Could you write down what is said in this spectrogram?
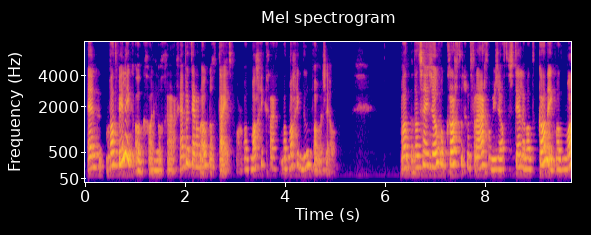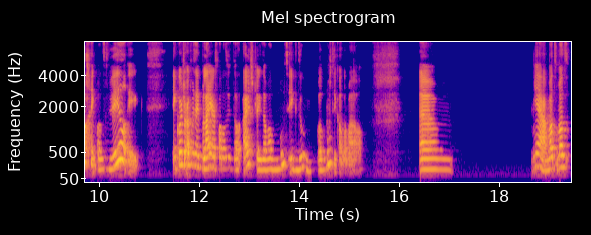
En wat wil ik ook gewoon heel graag? Heb ik daar dan ook nog tijd voor? Wat mag ik graag, wat mag ik doen van mezelf? Wat, dat zijn zoveel krachtige vragen om jezelf te stellen. Wat kan ik? Wat mag ik? Wat wil ik? Ik word er ook meteen blijer van als ik dat uitspreek. Dan wat moet ik doen? Wat moet ik allemaal? Ehm, ja, wat, wat,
